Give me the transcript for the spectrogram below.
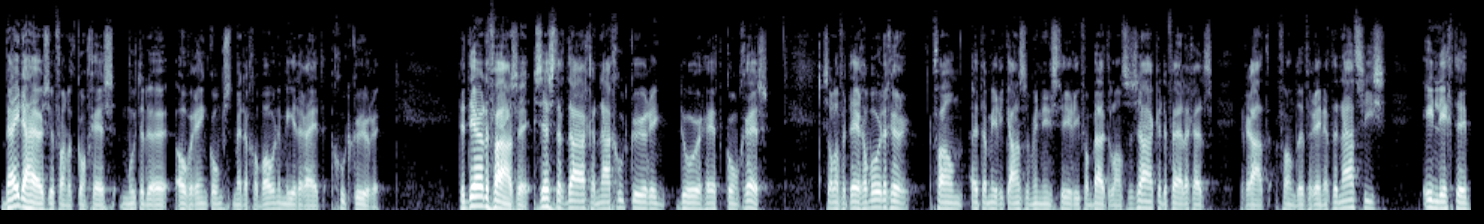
beide huizen van het congres moeten de overeenkomst met een gewone meerderheid goedkeuren. De derde fase, 60 dagen na goedkeuring door het congres, zal een vertegenwoordiger van het Amerikaanse ministerie van Buitenlandse Zaken, de Veiligheids- Raad van de Verenigde Naties inlichten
